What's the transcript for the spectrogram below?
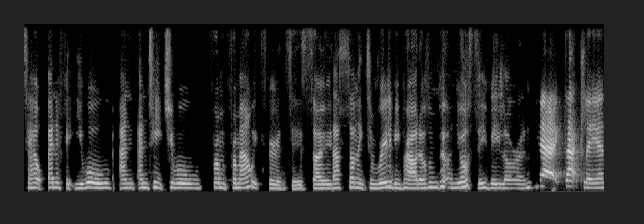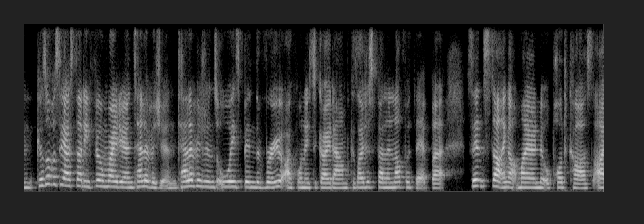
to help benefit you all and and teach you all from from our experiences. So that's something to really be proud of and put on your cv lauren. Yeah exactly. And because obviously i study film radio and television television's always been the route i've wanted to go down because i just fell in love with it. But since starting up my own little podcast i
